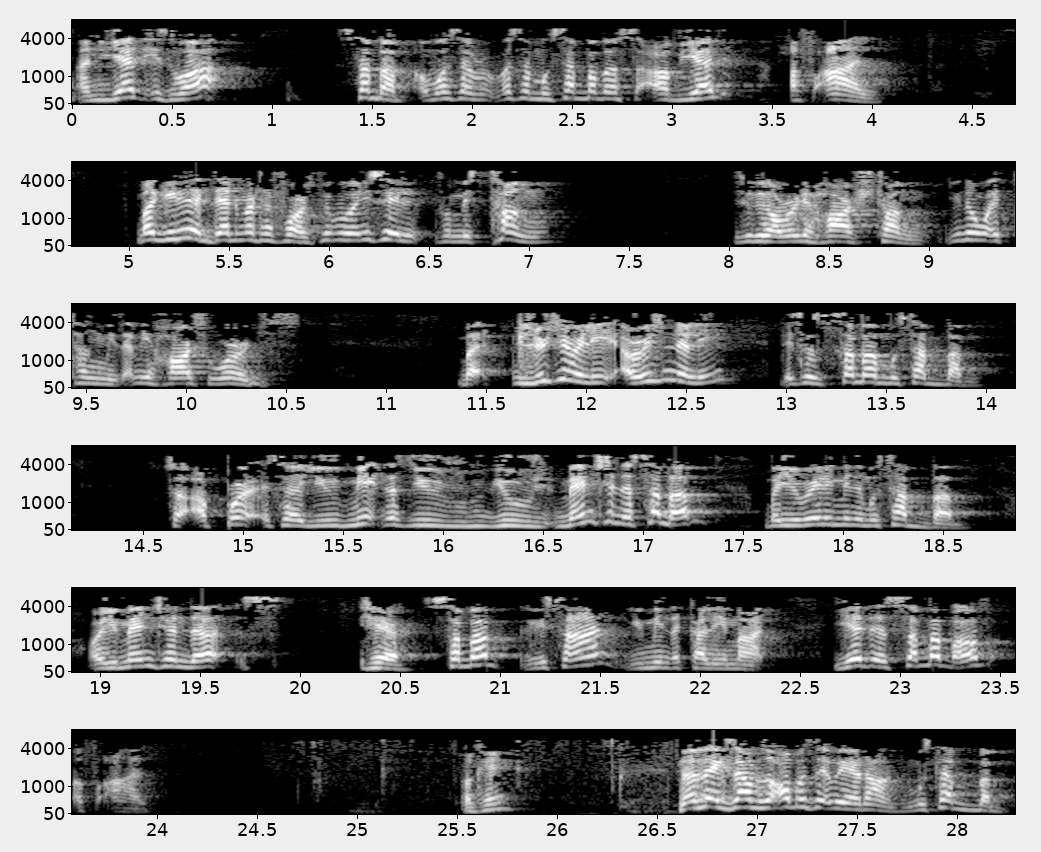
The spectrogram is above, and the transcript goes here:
And yad is what? Sabab. What's the, what's the musabbab of yad? Af'al. But you a dead metaphor. People, when you say from his tongue, you say already harsh tongue. You know what tongue means? I mean harsh words. But literally, originally, this is sabab musabbab. So, so you, you, you mention the sabab, but you really mean the musabbab. Or you mention the, here, sabab, lisan, you mean the kalimat. Yet the sabab of af'al. Okay? Another example is the opposite way around. Musabbab.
